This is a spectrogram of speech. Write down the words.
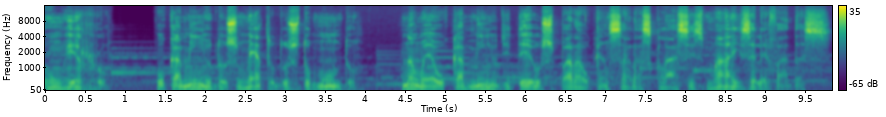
um erro. O caminho dos métodos do mundo não é o caminho de Deus para alcançar as classes mais elevadas.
